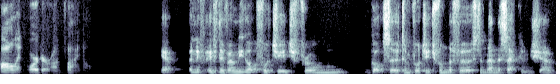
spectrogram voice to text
all in order on vinyl. And if, if they've only got footage from got certain footage from the first and then the second show,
